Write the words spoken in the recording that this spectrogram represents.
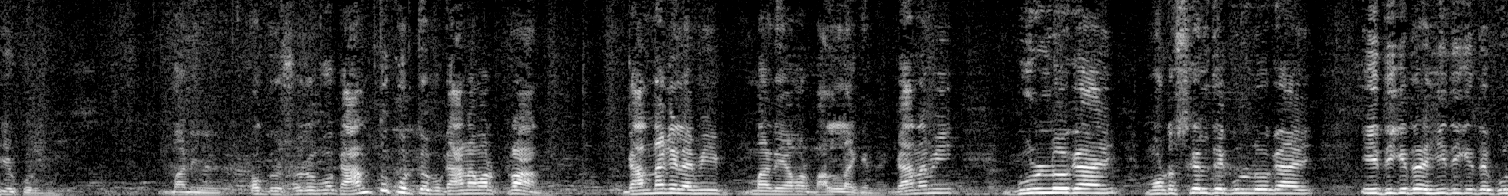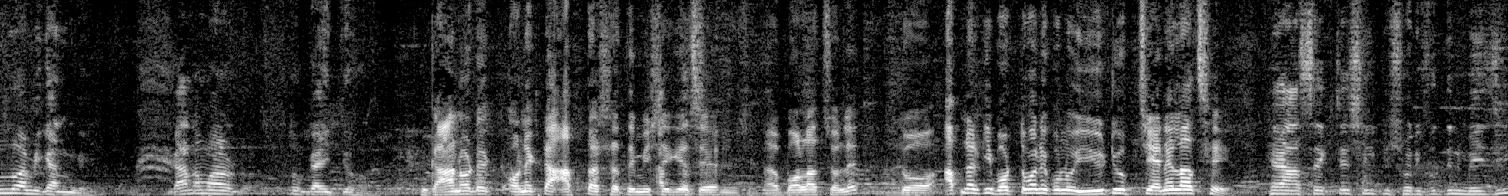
ইয়ে করব। মানে অগ্রসর হব। গান তো করতে হবে গান আমার প্রাণ। গান না গেলে আমি মানে আমার ভালো লাগে না। গান আমি গুড়লো গাই মোটরসাইকেল দিয়ে গুড়লো গাই এদিকে দিয়ে এদিকে দিয়ে গুড়লো আমি গান গাই। গান আমার তো গাইতে হবে গান অনেক অনেকটা আত্মার সাথে মিশে গেছে বলা চলে। তো আপনার কি বর্তমানে কোনো ইউটিউব চ্যানেল আছে? হ্যাঁ আছে একটা শিল্পী শরীফুদ্দিন মেজি।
